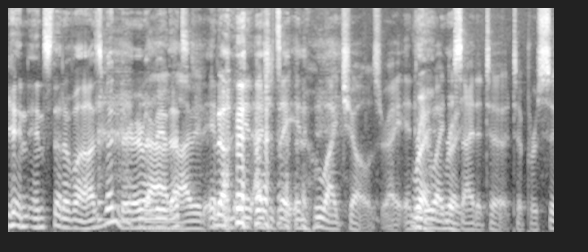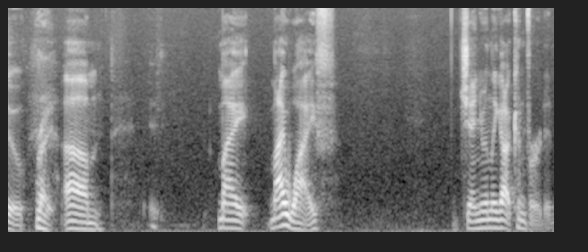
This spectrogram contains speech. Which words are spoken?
in, instead of a husband, or No, I mean, no, that's I mean, in, no. in, I should say in who I chose, right? In Right, who I right. decided to to pursue. right. Um, my my wife genuinely got converted,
